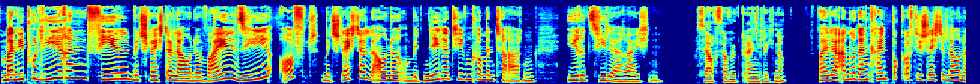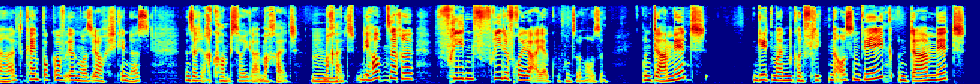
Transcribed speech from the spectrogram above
manipulieren viel mit schlechter Laune, weil sie oft mit schlechter Laune und mit negativen Kommentaren ihre Ziele erreichen. Ist ja auch verrückt eigentlich, ne? Weil der andere dann keinen Bock auf die schlechte Laune hat, keinen Bock auf irgendwas. Ja, ich kenne das. Dann sage ich, ach komm, ist doch egal, mach halt. Mhm. Mach halt. Die Hauptsache Frieden, Friede, Freude, Eierkuchen zu Hause. Und damit geht man Konflikten aus dem Weg und damit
